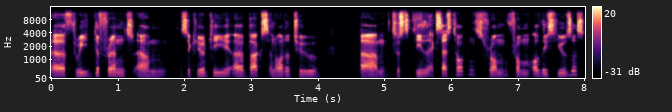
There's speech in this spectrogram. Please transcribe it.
uh, three different um, security uh, bugs in order to to steal access tokens from from all these users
